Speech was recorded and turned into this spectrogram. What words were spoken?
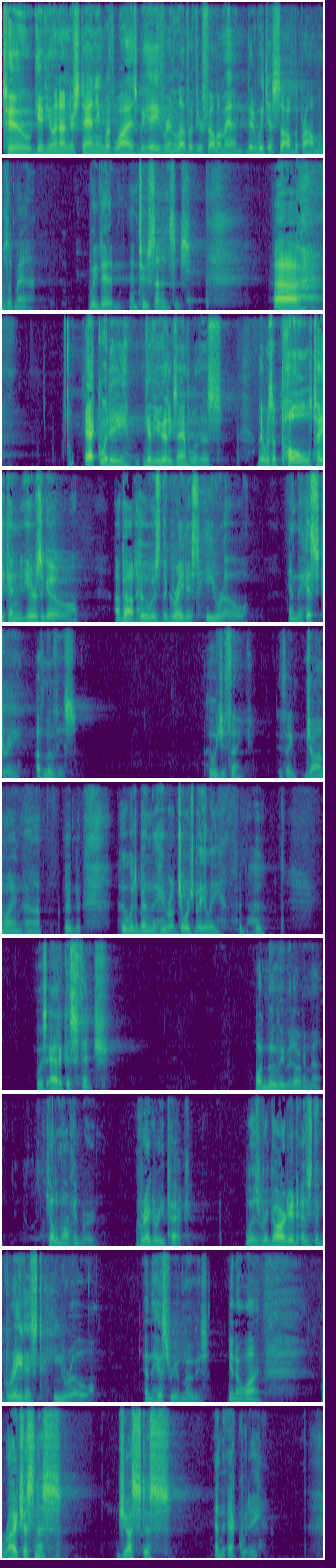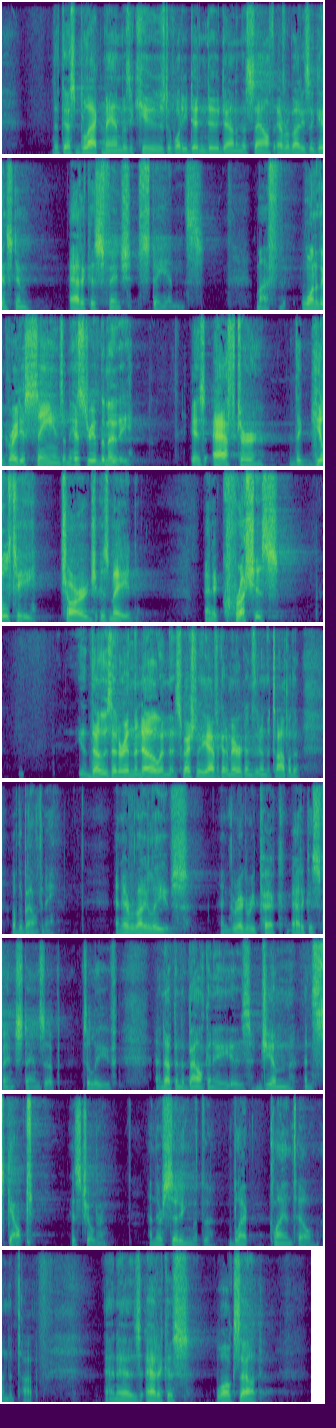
to give you an understanding with wise behavior and love of your fellow men. Did we just solve the problems of man? We did in two sentences. Uh, equity, give you a good example of this. There was a poll taken years ago about who was the greatest hero in the history of movies. Who would you think? You think John Wayne? Uh, who would have been the hero? George Bailey? Who? It was Atticus Finch. What movie are we talking about? Kill a Mockingbird. Gregory Peck was regarded as the greatest hero in the history of movies. You know why? Righteousness, justice, and equity. That this black man was accused of what he didn't do down in the South, everybody's against him. Atticus Finch stands. My, one of the greatest scenes in the history of the movie is after the guilty charge is made and it crushes those that are in the know and especially the African Americans that are in the top of the, of the balcony. And everybody leaves. And Gregory Peck, Atticus Finch, stands up to leave. And up in the balcony is Jim and Scout, his children and they're sitting with the black clientele on the top. And as Atticus walks out,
